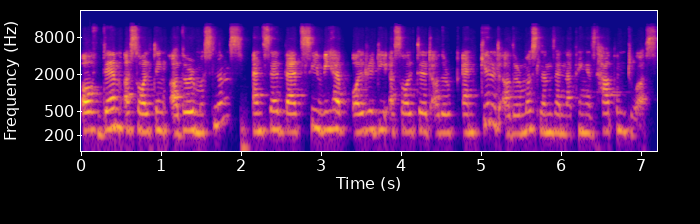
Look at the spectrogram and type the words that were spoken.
of them assaulting other Muslims and said that, see, we have already assaulted other and killed other Muslims and nothing has happened to us.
